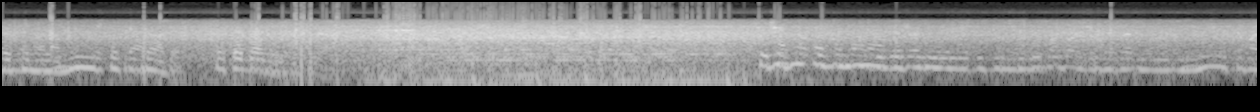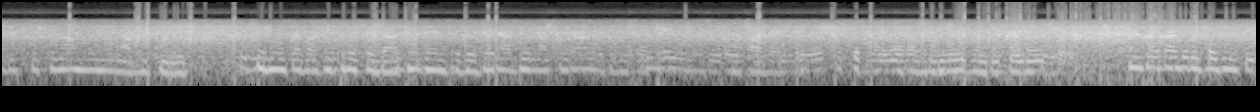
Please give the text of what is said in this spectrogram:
de până la 11 grade. Sotrebări. Ședința comună a Guvernului se va desfășura mâine la București. Ședința va fi precedată de întrevederea bilaterală din Europa de Est, în cadrul ședinței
